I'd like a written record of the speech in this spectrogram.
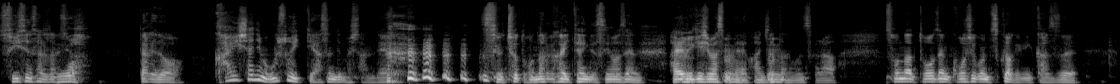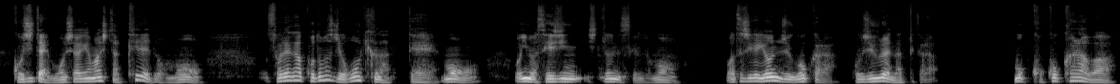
推薦されたんですよ。だけど会社にも嘘言って休んでましたんで ちょっとお腹が痛いんですいません早引きしますみたいな感じだったもんですから、そんな当然公職に就くわけにいかずご辞退申し上げましたけれどもそれが子供たちが大きくなってもう今成人してるんですけれども私が45から50ぐらいになってからもうここからは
